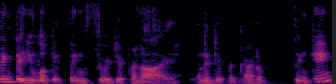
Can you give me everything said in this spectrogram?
think that you look at things through a different eye and a different kind of thinking.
